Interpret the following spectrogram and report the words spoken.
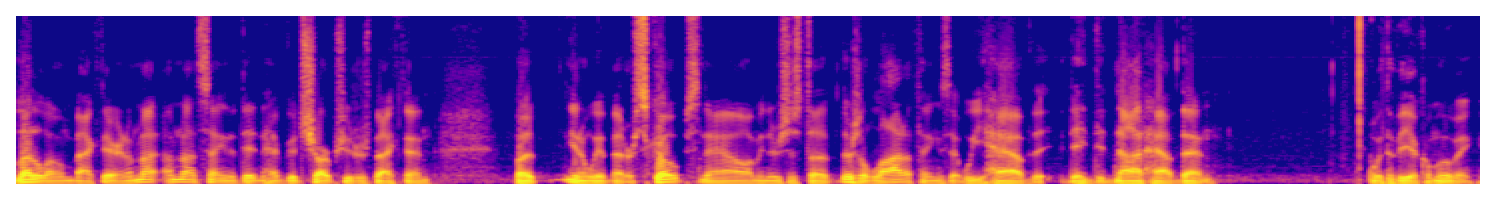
let alone back there. And I'm not, I'm not saying that they didn't have good sharpshooters back then, but you know we have better scopes now. I mean, there's just a there's a lot of things that we have that they did not have then with the vehicle moving.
